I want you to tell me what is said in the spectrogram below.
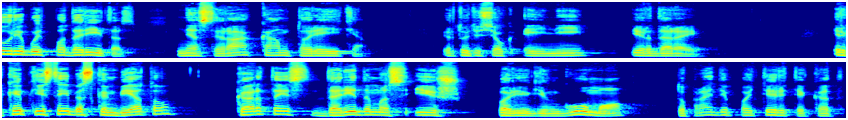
turi būti padarytas, nes yra kam to reikia. Ir tu tiesiog eini ir darai. Ir kaip keistai beskambėtų, kartais darydamas iš pareigingumo, tu pradedi patirti, kad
